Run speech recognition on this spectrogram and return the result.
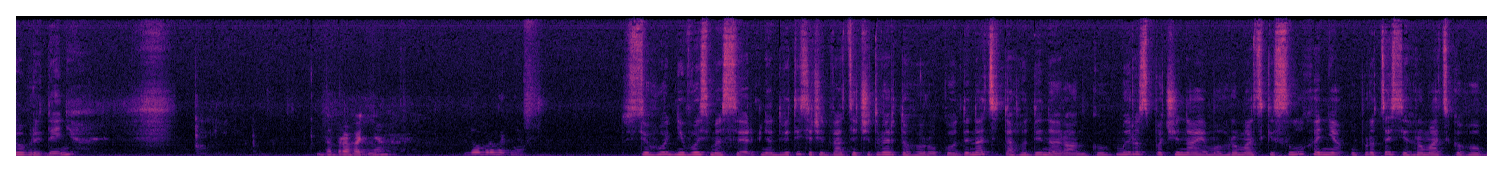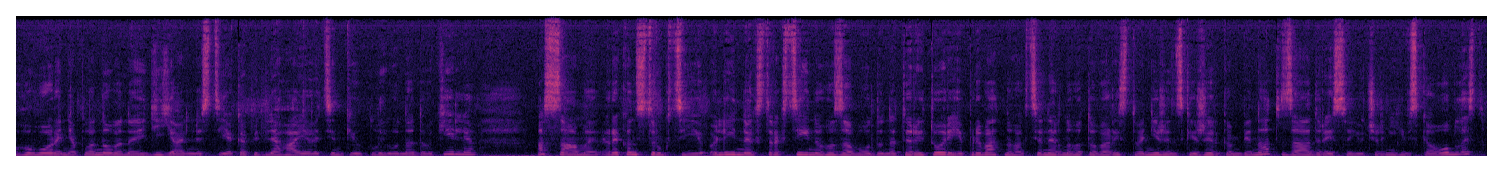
Добрий день. Доброго дня. Доброго дня. Сьогодні 8 серпня 2024 року, 11 година ранку. Ми розпочинаємо громадські слухання у процесі громадського обговорення планованої діяльності, яка підлягає оцінки впливу на довкілля, а саме реконструкції олійно-екстракційного заводу на території приватного акціонерного товариства Ніжинський жиркомбінат за адресою Чернігівська область,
